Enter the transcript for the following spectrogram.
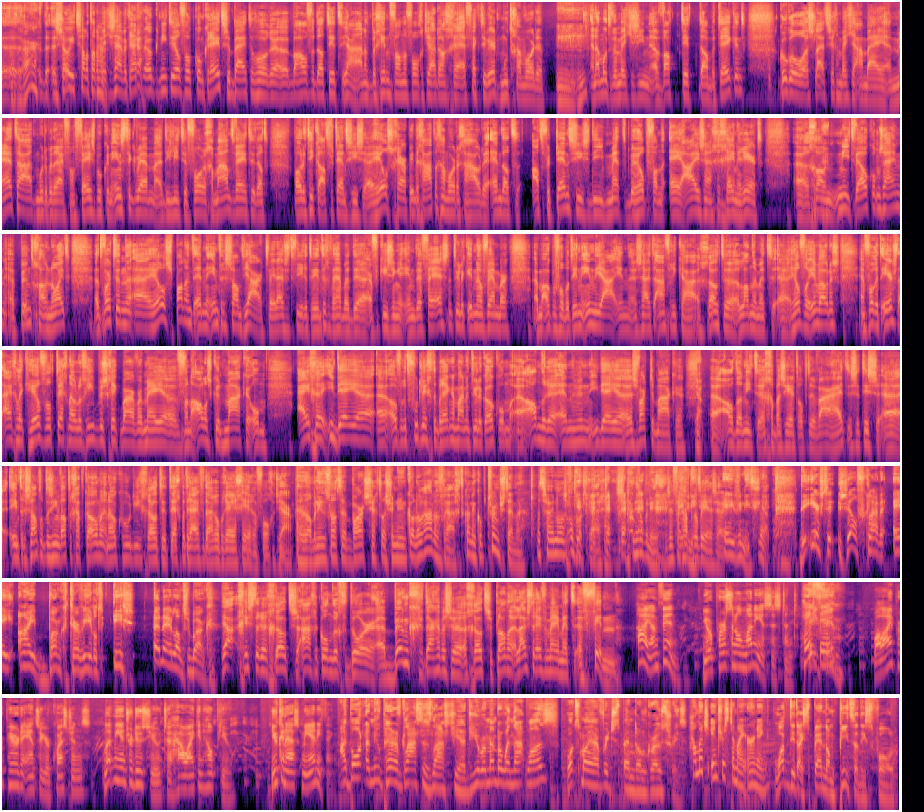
zoiets zal het dan een beetje zijn. We krijgen er ook niet heel veel concreets bij te horen behalve dat dit ja, aan het begin van volgend jaar dan geëffectueerd moet gaan worden. Mm -hmm. En dan moeten we een beetje zien wat dit dan betekent. Google sluit zich een beetje aan bij Meta, het moederbedrijf van Facebook en Instagram. Die lieten vorige maand weten dat politieke advertenties heel scherp in de gaten gaan worden gehouden. En dat advertenties die met behulp van AI zijn gegenereerd, uh, gewoon niet welkom zijn. Uh, punt, gewoon nooit. Het wordt een uh, heel spannend en interessant jaar, 2024. We hebben de verkiezingen in de VS natuurlijk in november. Maar ook bijvoorbeeld in India, in Zuid-Afrika. Grote landen met heel veel inwoners. En voor het eerst eigenlijk heel veel technologie beschikbaar... waarmee je van alles kunt maken om eigen ideeën over het voetlicht te brengen... maar natuurlijk ook om anderen en hun ideeën zwart te maken. Ja. al dan niet gebaseerd op de waarheid. Dus het is interessant om te zien wat er gaat komen... en ook hoe die grote techbedrijven daarop reageren volgend jaar. Ik ben wel benieuwd wat Bart zegt als je nu in Colorado vraagt. Kan ik op Trump stemmen? Wat zou je dan als antwoord krijgen? Ik ben heel benieuwd. Dus even, gaan niet. proberen zo. Even niet. Ja. De eerste zelfverklaarde AI-bank ter wereld is een Nederlandse bank. Ja, gisteren groots aangekondigd door uh, Bunk. Daar hebben ze grootse plannen. Luister even mee met uh, Finn. Hi, I'm Finn, your personal money assistant. Hey, hey Finn. Finn. While I prepare to answer your questions, let me introduce you to how I can help you. You can ask me anything. I bought a new pair of glasses last year. Do you remember when that was? What's my average spend on groceries? How much interest am I earning? What did I spend on pizza this fall?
